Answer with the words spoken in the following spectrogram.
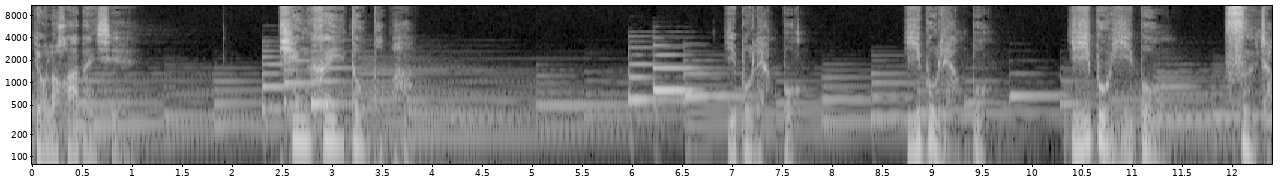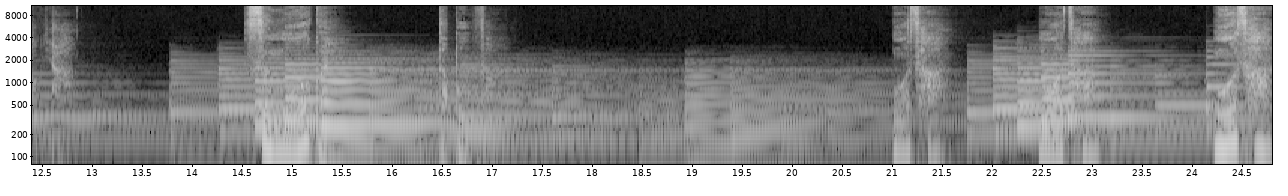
有了滑板鞋，天黑都不怕。一步两步，一步两步，一步一步，似爪牙。似魔鬼的步伐，摩擦，摩擦，摩擦，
